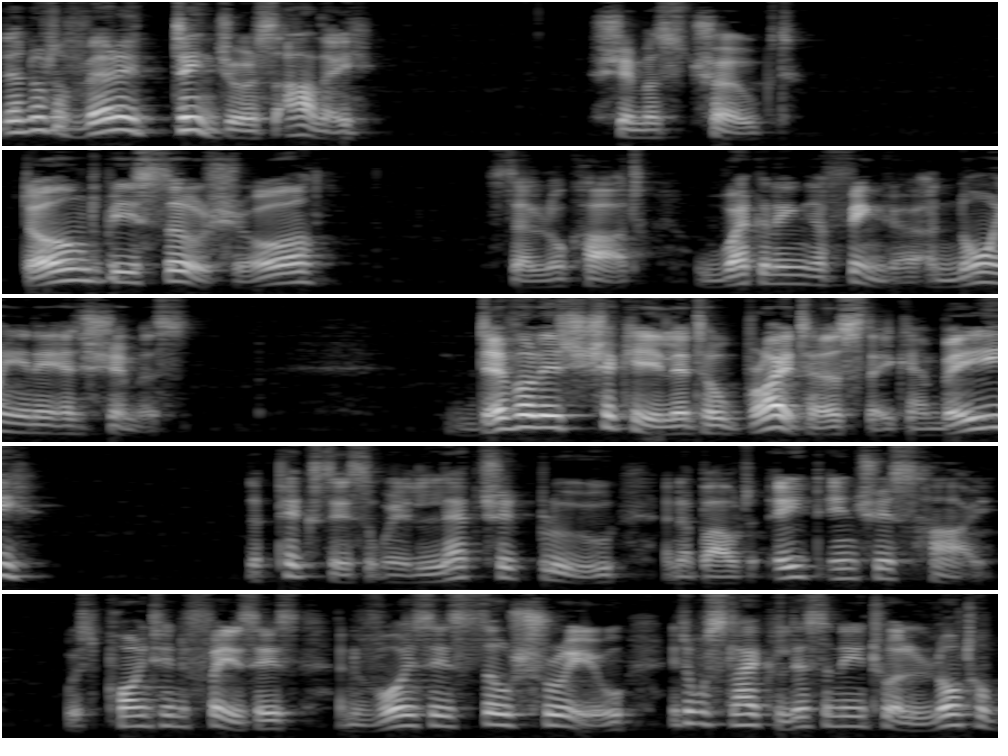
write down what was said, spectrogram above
They are not very dangerous, are they? Seamus choked. Don't be so sure, said Lockhart, wagging a finger annoyingly at Seamus. Devilish cheeky little blighters they can be. The pixies were electric blue and about eight inches high, with pointed faces and voices so shrill it was like listening to a lot of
